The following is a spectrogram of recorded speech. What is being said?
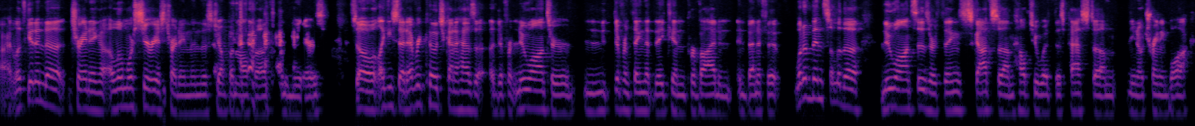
All right, let's get into training, a little more serious training than this jumping off uh, 20 meters. So, like you said, every coach kind of has a, a different nuance or n- different thing that they can provide and, and benefit. What have been some of the nuances or things Scott's um, helped you with this past, um, you know, training block?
